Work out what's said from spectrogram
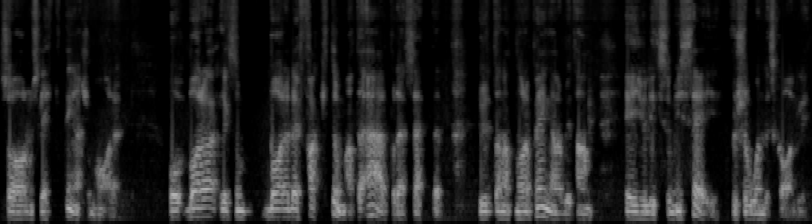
så har de släktingar som har det. Och bara, liksom, bara det faktum att det är på det sättet utan att några pengar har blivit hand är ju liksom i sig förtroendeskadligt.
